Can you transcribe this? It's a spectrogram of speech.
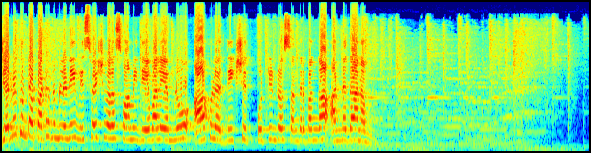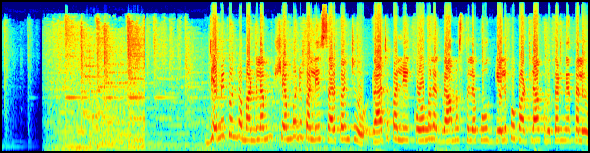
జమ్మికుంట పట్టణంలోని విశ్వేశ్వర స్వామి దేవాలయంలో ఆకుల దీక్షిత్ పుట్టినరోజు సందర్భంగా అన్నదానం. జమికుంట మండలం శంభునిపల్లి సర్పంచ్ రాచపల్లి కోమల గ్రామస్తులకు గెలుపు పట్ల కృతజ్ఞతలు.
